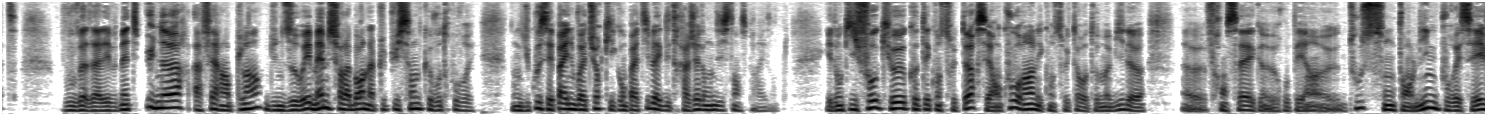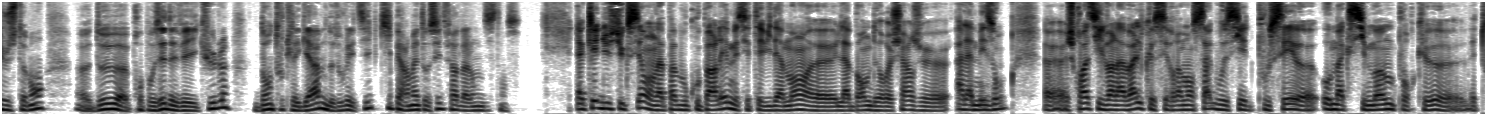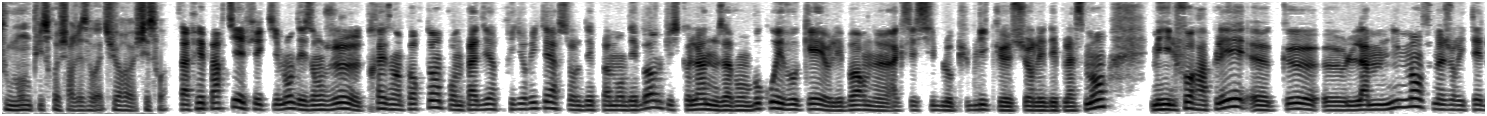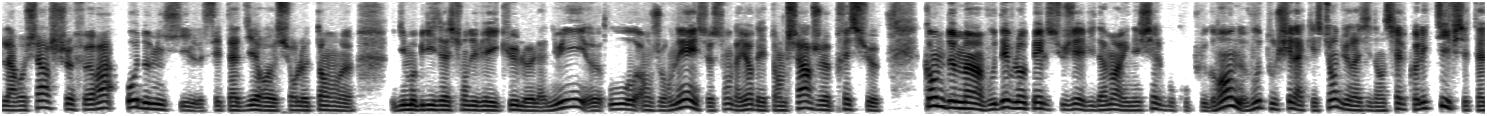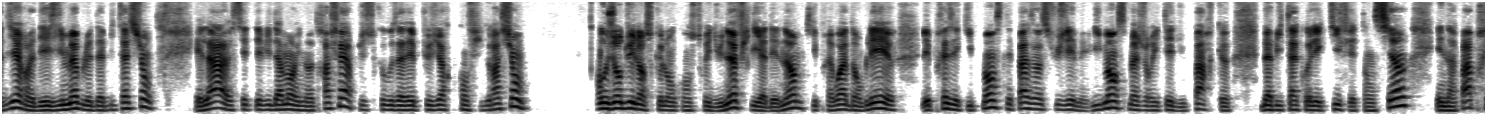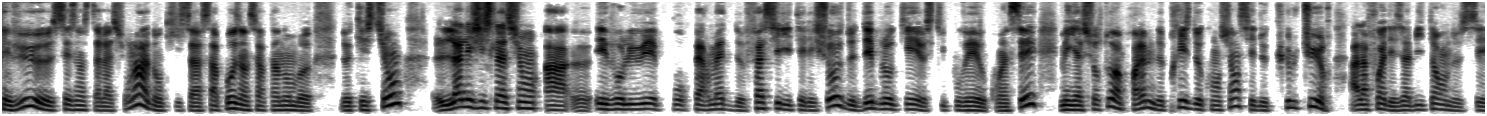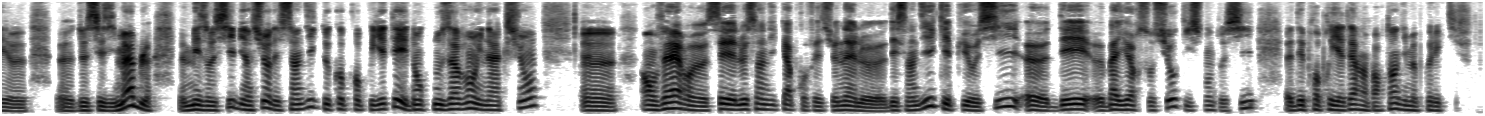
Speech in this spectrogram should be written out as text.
vous allez mettre une heure à faire un plein d'une Zoé, même sur la borne la plus puissante que vous trouverez. Donc du coup, c'est pas une voiture qui est compatible avec des trajets longue distance, par exemple. Et donc il faut que côté constructeur, c'est en cours, hein, les constructeurs automobiles euh, français, européens, euh, tous sont en ligne pour essayer justement euh, de proposer des véhicules dans toutes les gammes, de tous les types, qui permettent aussi de faire de la longue distance. La clé du succès, on n'en a pas beaucoup parlé, mais c'est évidemment euh, la bande de recharge euh, à la maison. Euh, je crois, Sylvain Laval, que c'est vraiment ça que vous essayez de pousser au maximum pour que bah, tout le monde puisse recharger sa voiture chez soi. Ça fait partie effectivement des enjeux très importants, pour ne pas dire prioritaires, sur le déploiement des bornes, puisque là, nous avons beaucoup évoqué les bornes accessibles au public sur les déplacements, mais il faut rappeler que l'immense majorité de la recharge se fera au domicile, c'est-à-dire sur le temps d'immobilisation du véhicule la nuit euh, ou en journée, et ce sont d'ailleurs des temps de charge précieux. Quand demain vous développez le sujet évidemment à une échelle beaucoup plus grande, vous touchez la question du résidentiel collectif, c'est-à-dire des immeubles d'habitation. Et là, c'est évidemment une autre affaire puisque vous avez plusieurs configurations. Aujourd'hui, lorsque l'on construit du neuf, il y a des normes qui prévoient d'emblée euh, les pré-équipements. Ce n'est pas un sujet, mais l'immense majorité du parc d'habitat collectif est ancien et n'a pas prévu euh, ces installations-là. Donc, ça, ça, pose un certain nombre de questions. La législation a euh, évolué pour permettre de faciliter les choses, de débloquer ce qui pouvait coincer, mais il y a surtout un problème de prise de conscience et de culture à la fois des habitants de ces de ces immeubles, mais aussi bien sûr des syndics de copropriété. Et donc, nous avons une action envers euh, c'est le syndicat professionnel euh, des syndics et puis aussi euh, des bailleurs sociaux qui sont aussi des propriétaires importants d'immeubles collectifs.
